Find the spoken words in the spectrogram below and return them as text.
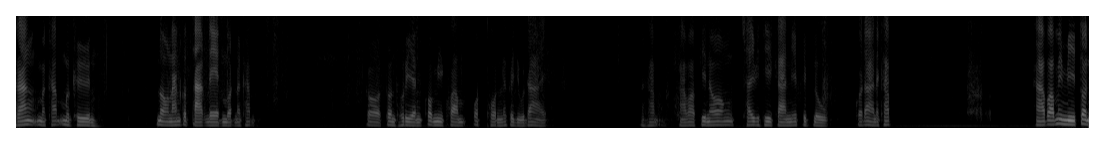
ครั้งนะครับเมื่อคืน นอกนั้นก็ตากแดดหมดนะครับ ก็ต้นทุเรียนก็มีความอดทนและก็อยู่ได้นะครับ หากว่าพี่น้องใช้วิธีการนี้ไปปลูกก็ได้นะครับ หากว่าไม่มีต้น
